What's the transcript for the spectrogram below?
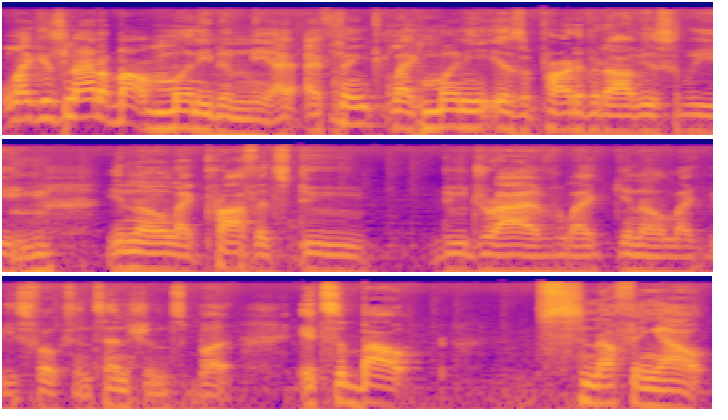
like it's not about money to me. I, I think like money is a part of it. Obviously, mm-hmm. you know, like profits do do drive like you know like these folks' intentions, but it's about snuffing out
